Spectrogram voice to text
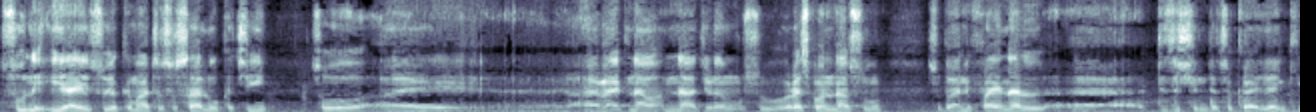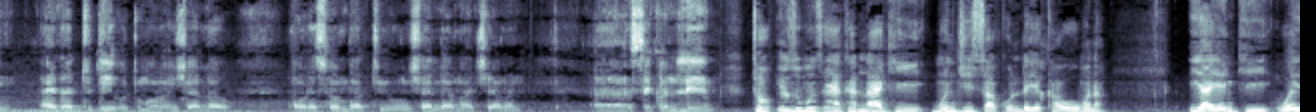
su ne iyaye su ya kamata su sa lokaci. So right now ina jiran su respond nasu su bani final uh, decision da suka yanki either today or tomorrow inshallah I'll respond back to you inshallah my chairman. Uh, secondly to yanzu mun tsaya kan naki mun ji saƙon da ya kawo mana. Iyayenki wai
